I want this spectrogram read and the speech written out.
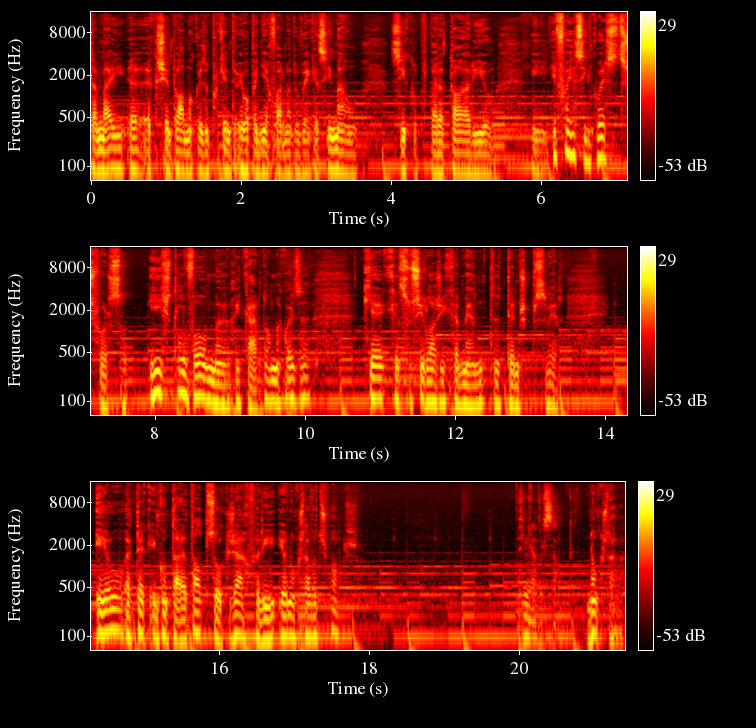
também acrescentou alguma coisa, porque eu apanhei a reforma do Veiga Simão, ciclo preparatório, e, e foi assim com este esforço. E isto levou-me, Ricardo, a uma coisa que é que sociologicamente temos que perceber. Eu, até encontrar a tal pessoa que já referi, eu não gostava dos pobres. Tinha aversão? Não gostava.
